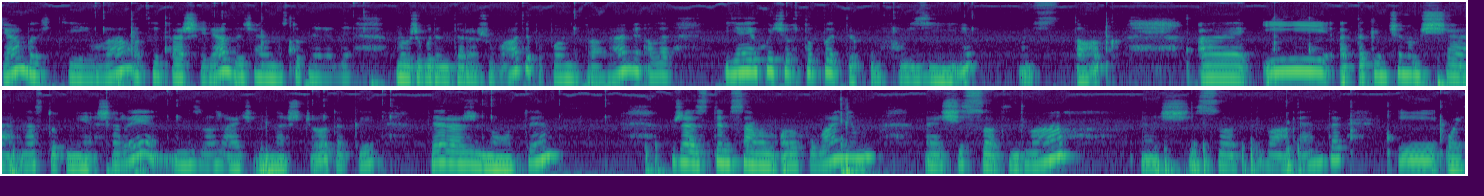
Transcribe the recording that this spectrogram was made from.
я би хотіла оцей перший ряд, звичайно, наступні ряди ми вже будемо тиражувати по повній програмі, але я її хочу втопити у фузі. Ось так. Е, І таким чином ще наступні шари, незважаючи ні на що, таки тиражнути. Вже з тим самим урахуванням е, 602, е, 602 Enter. І. Ой,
